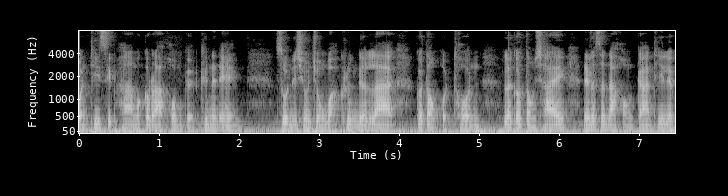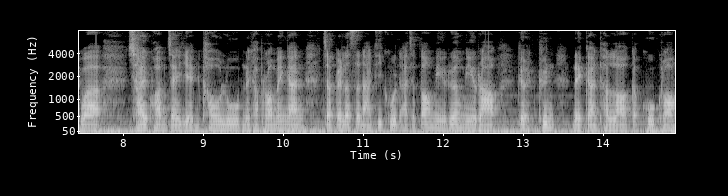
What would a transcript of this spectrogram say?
วันที่ 15 มกราคมเกิดขึ้นนั่นเอง ส่วนในช่วงจังหวะครึ่งเดือนแรกก็ต้องอดทน แล้วก็ต้องใช้ในลักษณะของการที่เรียกว่า ใช้ความใจเย็นเข้ารูปนะครับ เพราะไม่งั้นจะเป็นลักษณะที่คุณอาจจะต้องมีเรื่องมีราวเกิดขึ้นในการทะเลาะกับคู่ครอง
